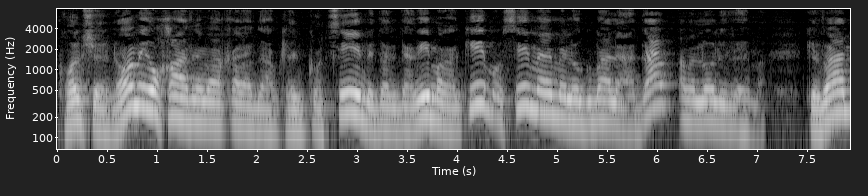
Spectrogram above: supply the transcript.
כל שאינו מיוחד למאכל אדם, כן קוצים ודרדרים מרקים, עושים מהם מלוגמה לאדם, אבל לא לבהמה. כיוון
